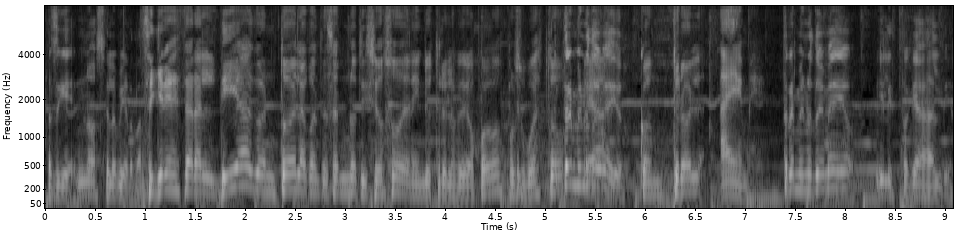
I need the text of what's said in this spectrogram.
así que no se lo pierdan. Si quieren estar al día con todo el acontecer noticioso de la industria de los videojuegos, por supuesto, tres minutos vea y medio. Control AM. Tres minutos y medio y listo, quedas al día.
